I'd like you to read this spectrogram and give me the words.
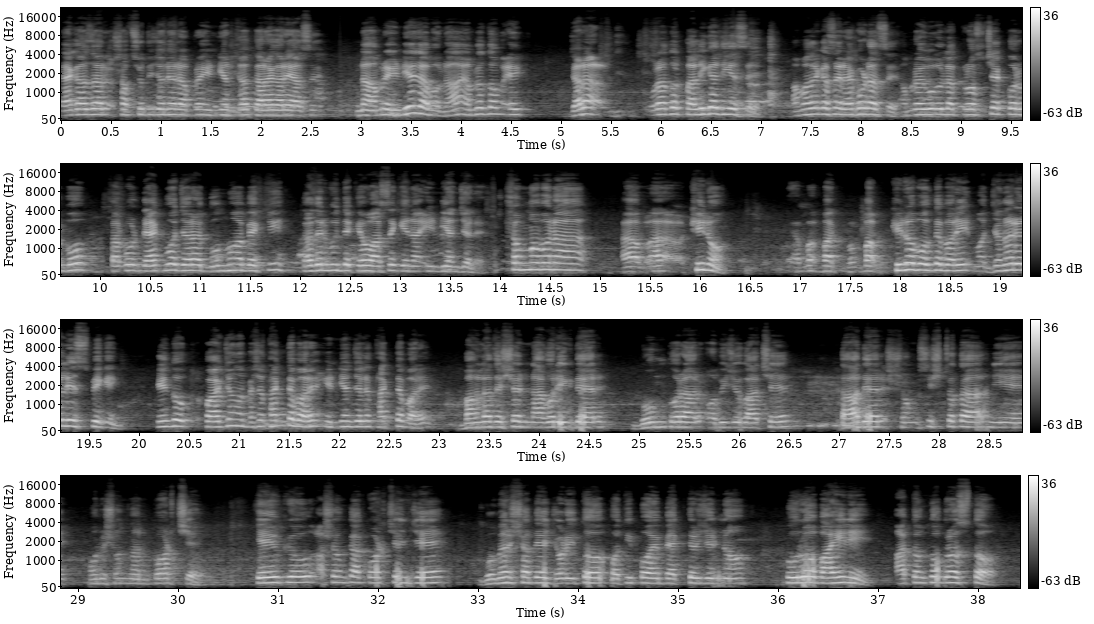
এক হাজার সাতষট্টি জনের আপনার ইন্ডিয়ান কা- কারাগারে আছে। না, আমরা ইন্ডিয়া যাব না। আমরা তো এই যারা ওরা তো তালিকা দিয়েছে। আমাদের কাছে রেকর্ড আছে। আমরা ওগুলো ক্রস চেক করব। তারপর দেখব যারা গুম হওয়া ব্যক্তি, তাদের মধ্যে কেউ আছে কিনা ইন্ডিয়ান জেলে। সম্ভাবনা ক্ষীণ। ক্ষীণ বলতে পারি জেনারেলি স্পিকিং কিন্তু কয়েকজন বেশি থাকতে পারে ইন্ডিয়ান জেলে থাকতে পারে। বাংলাদেশের নাগরিকদের গুম করার অভিযোগ আছে। তাদের সংশ্লিষ্টতা নিয়ে অনুসন্ধান করছে। কেউ কেউ আশঙ্কা করছেন যে গুমের সাথে জড়িত কতিপয় ব্যক্তির জন্য পুরো বাহিনী আতঙ্কগ্রস্ত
